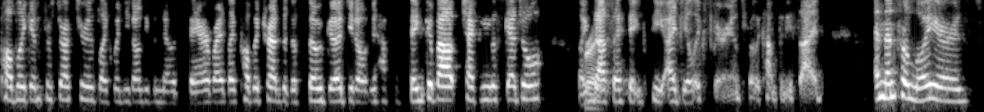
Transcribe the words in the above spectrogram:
public infrastructure is like when you don't even know it's there right like public transit is so good you don't have to think about checking the schedule like right. that's i think the ideal experience for the company side and then for lawyers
